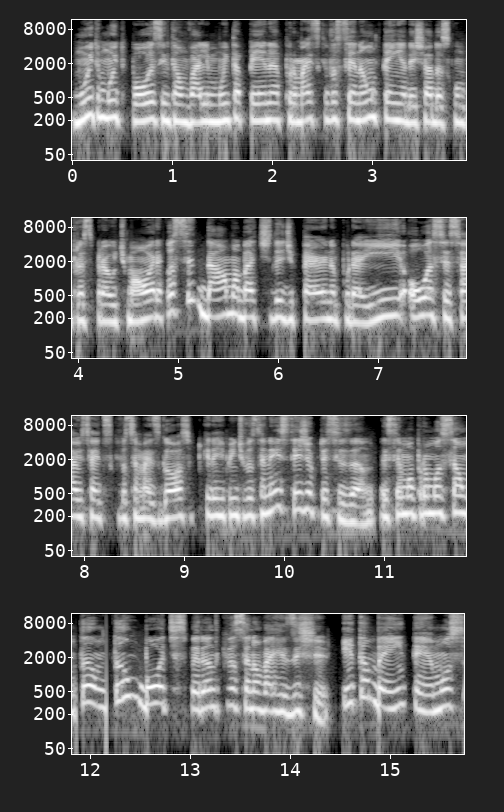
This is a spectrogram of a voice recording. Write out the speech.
muito, muito boas, então vale muito a pena, por mais que você não tenha deixado as compras para a última hora, você dá uma batida de perna por aí ou acessar os sites que você mais gosta, porque de repente você nem esteja precisando. Vai ser uma promoção tão, tão boa te esperando que você não vai resistir. E também temos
